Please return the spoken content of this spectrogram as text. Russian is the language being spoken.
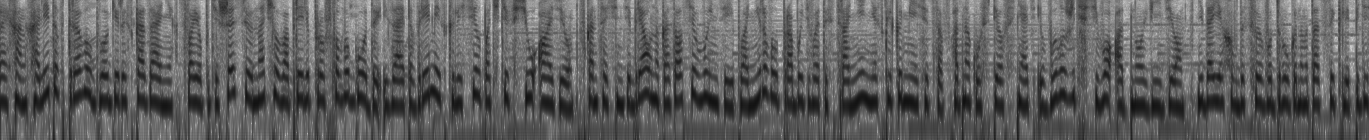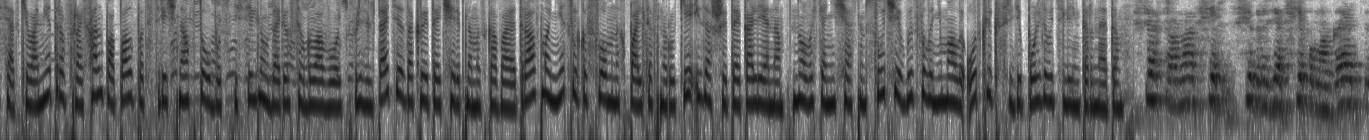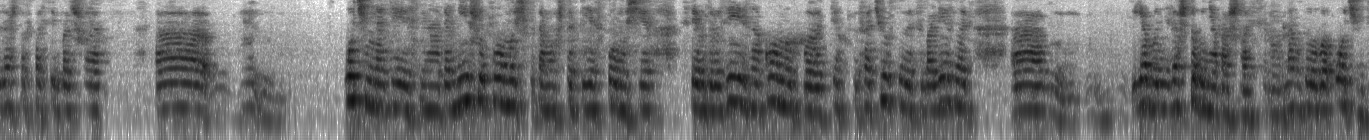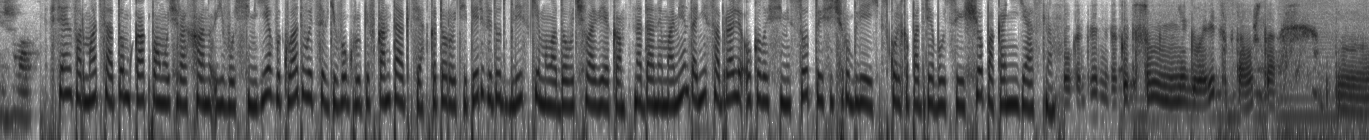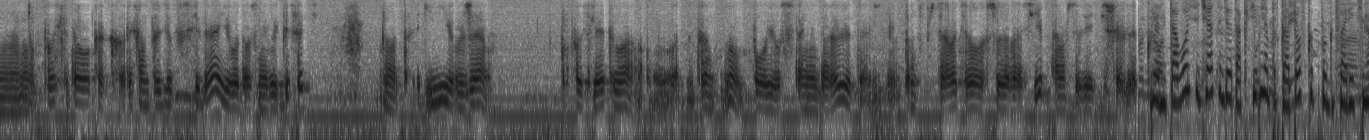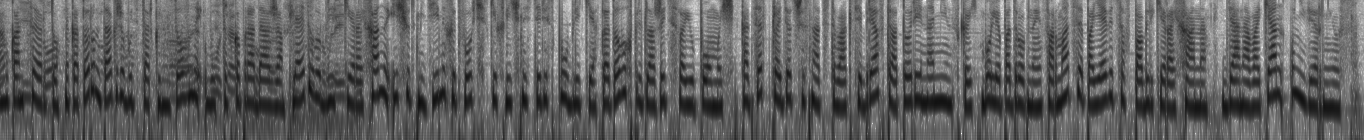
Райхан Халитов – тревел-блогер из Казани. Свое путешествие начал в апреле прошлого года и за это время исколесил почти всю Азию. В конце сентября он оказался в Индии и планировал пробыть в этой стране несколько месяцев, однако успел снять и выложить всего одно видео. Не доехав до своего друга на мотоцикле 50 километров, Райхан попал под встречный автобус и сильно ударился в головой. В результате закрытая черепно-мозговая травма, несколько сломанных пальцев на руке и зашитое колено. Новость о несчастном случае вызвала немалый отклик среди пользователей интернета. Вся страна, все, все друзья, все помогают, за что спасибо большое. А, очень надеюсь на дальнейшую помощь, потому что без помощи всех друзей, знакомых, э, тех, кто сочувствует, соболезнует, а, я бы ни за что бы не обошлась. Нам было бы очень тяжело. Вся информация о том, как помочь Райхану и его семье, выкладывается в его группе ВКонтакте, которую теперь ведут близкие молодого человека. На данный момент они собрали около 700 тысяч рублей. Сколько потребуется еще, пока не ясно. Конкретно какой-то суммы не говорится, потому что после того, как Райхан придет в себя, его должны выписать. Вот, и уже после этого ну, по его состоянию здоровья транспортировать его сюда в Россию, потому что здесь дешевле. Кроме того, сейчас идет активная подготовка к благотворительному концерту, на котором также будет организована выставка-продажа. Для этого близкие Райхану ищут медийных и творческих личностей республики, готовых предложить свою помощь. Концерт пройдет 16 октября в Тротории на Минской. Более подробная информация появится в паблике Райхана. Диана Авакян, Univer News.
